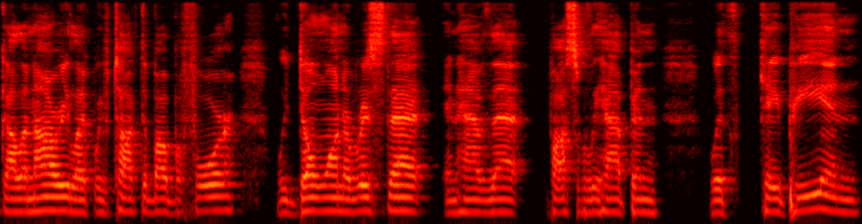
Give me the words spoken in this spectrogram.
Gallinari, like we've talked about before. We don't want to risk that and have that possibly happen with KP and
